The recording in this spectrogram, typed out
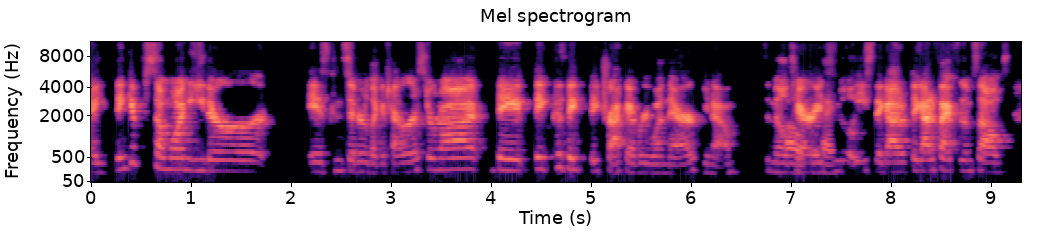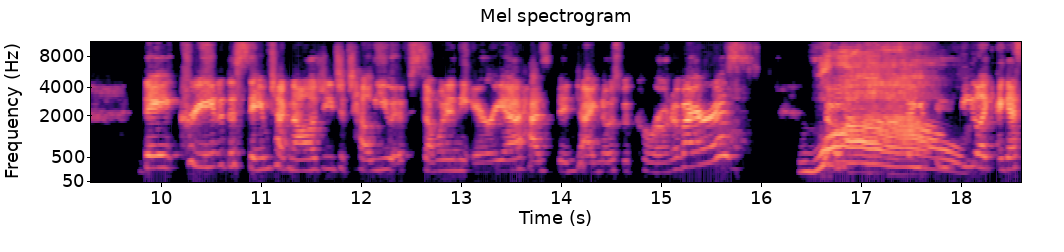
I think if someone either is considered like a terrorist or not. They they because they they track everyone there. You know, the oh, military, oh, okay. the Middle East. They got they got to fight for themselves. They created the same technology to tell you if someone in the area has been diagnosed with coronavirus. Wow. So, so, you can see, like, I guess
